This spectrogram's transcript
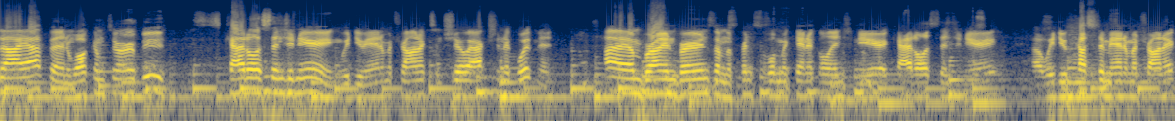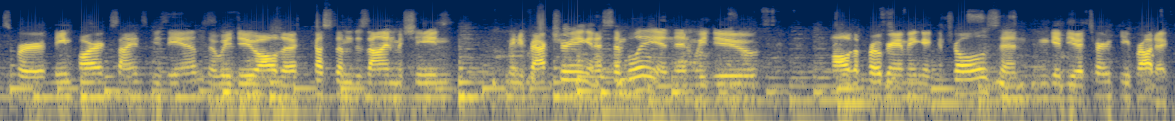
to IAAPA and welcome to our booth. This is Catalyst Engineering. We do animatronics and show action equipment. Hi, I'm Brian Burns. I'm the Principal Mechanical Engineer at Catalyst Engineering. Uh, we do custom animatronics for theme parks, science museums. So we do all the custom design machine manufacturing and assembly, and then we do all the programming and controls and can give you a turnkey product.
